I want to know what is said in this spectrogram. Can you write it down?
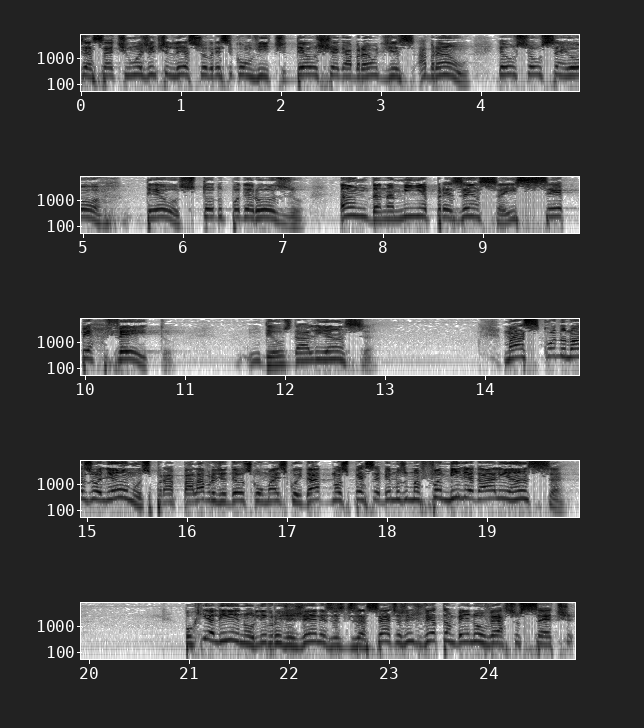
17, 1, a gente lê sobre esse convite. Deus chega a Abraão e diz: Abraão, eu sou o Senhor, Deus Todo-Poderoso, anda na minha presença e ser perfeito. Um Deus da aliança. Mas quando nós olhamos para a palavra de Deus com mais cuidado, nós percebemos uma família da aliança. Porque ali no livro de Gênesis 17, a gente vê também no verso 7,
